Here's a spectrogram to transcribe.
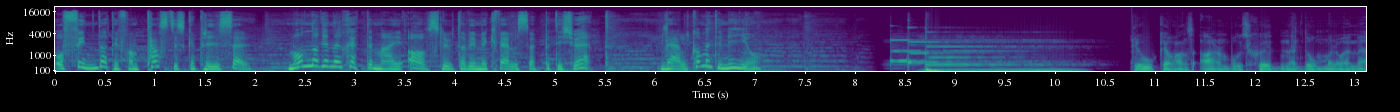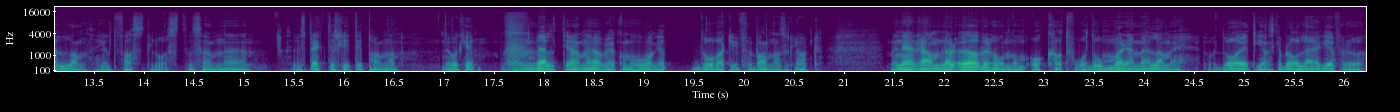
Och fynda till fantastiska priser. Måndagen den 6 maj avslutar vi med Kvällsöppet i 21. Välkommen till Mio. krok av hans armbågsskydd när domaren var emellan. Helt fastlåst. Och sen eh, så det spräcktes lite i pannan. Det var kul. Sen välte jag han över. Jag kommer ihåg att då vart jag förbannad såklart. Men när jag ramlar över honom och har två domare emellan mig. Då har jag ett ganska bra läge för att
